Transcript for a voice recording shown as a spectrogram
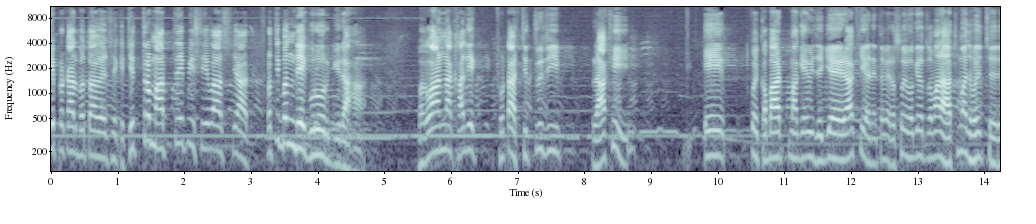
એ પ્રકાર બતાવે છે કે ચિત્ર માત્રેપી સેવા સ્યાત, પ્રતિબંધે ગુરોર ગિરાહા. ભગવાનના ખાલી એક છોટા ચિત્રજી રાખી, એ કોઈ કબાટમાં કે એવી જગ્યાએ રાખી અને તમે રસોઈ વગેરે તો તમારા હાથમાં જ હોય છે.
